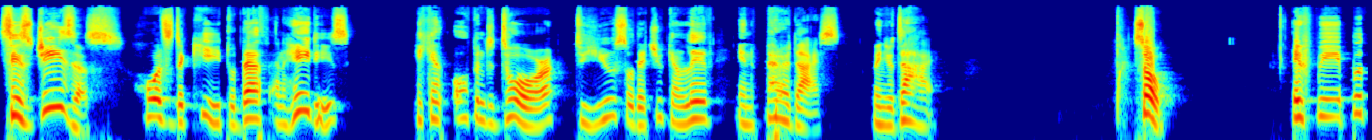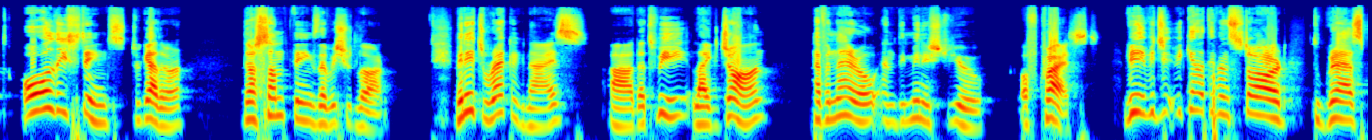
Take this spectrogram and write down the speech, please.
Since Jesus holds the key to death and Hades, he can open the door to you so that you can live in paradise when you die. So, if we put all these things together, there are some things that we should learn. We need to recognize uh, that we, like John, have a narrow and diminished view of Christ. We, we, we cannot even start to grasp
